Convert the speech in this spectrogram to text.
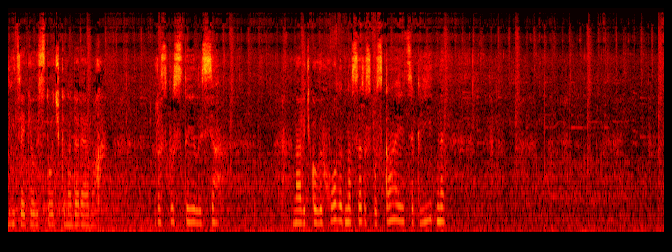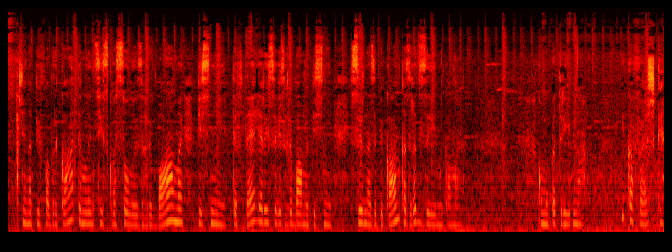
Дивіться, які листочки на деревах розпустилися. Навіть коли холодно, все розпускається, квітне. Ще напівфабрикати, млинці з квасолою з грибами, пісні тефтелі рисові з грибами, пісні, сирна запіканка з родзинками. Кому потрібно. І кафешки.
